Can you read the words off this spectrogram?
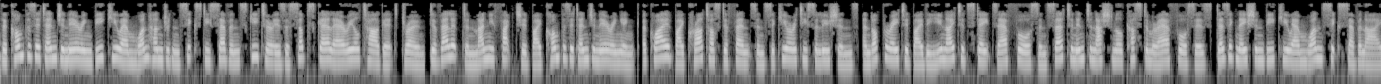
The Composite Engineering BQM-167 Skeeter is a subscale aerial target drone developed and manufactured by Composite Engineering Inc. acquired by Kratos Defense and Security Solutions and operated by the United States Air Force and certain international customer air forces designation BQM-167I.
